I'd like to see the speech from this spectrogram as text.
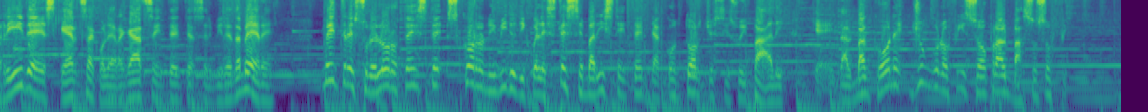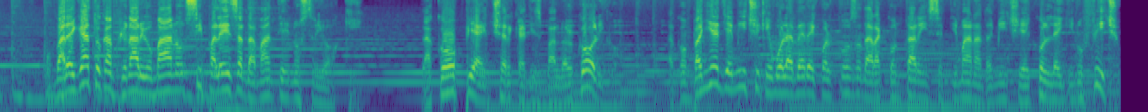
Ride e scherza con le ragazze intente a servire da bere, mentre sulle loro teste scorrono i video di quelle stesse bariste intente a contorcersi sui pali che dal bancone giungono fin sopra al basso soffitto. Un variegato campionario umano si palesa davanti ai nostri occhi. La coppia è in cerca di sballo alcolico, la compagnia di amici che vuole avere qualcosa da raccontare in settimana ad amici e colleghi in ufficio,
